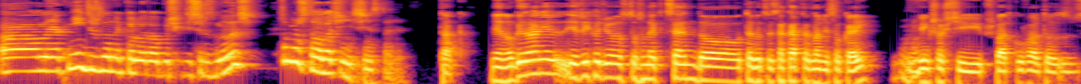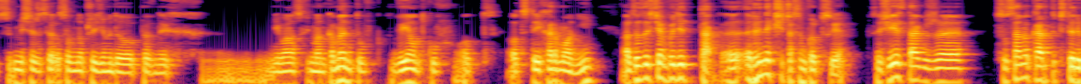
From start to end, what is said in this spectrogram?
ale jak nie idziesz w dany kolor albo się gdzieś rozmyłeś, To możesz to olać i nic się nie stanie. Tak. Nie no, generalnie jeżeli chodzi o stosunek cen do tego, co jest na kartach, dla mnie jest ok. W Mhm. większości przypadków, ale to myślę, że osobno przejdziemy do pewnych mm, niuansów i mankamentów, wyjątków od, od tej harmonii. Ale to, co chciałem powiedzieć, tak, e, rynek się czasem kolapsuje. W sensie jest tak, że są same karty 4+,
